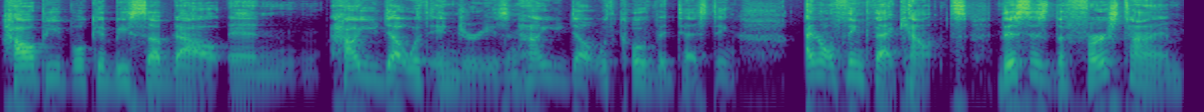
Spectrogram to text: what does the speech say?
how people could be subbed out and how you dealt with injuries and how you dealt with COVID testing. I don't think that counts. This is the first time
